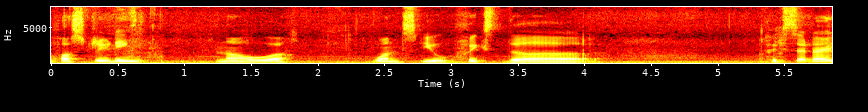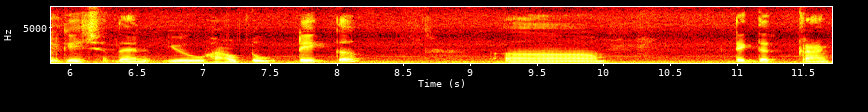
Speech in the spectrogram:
first reading now uh, once you fix the fix the dial gauge then you have to take the uh, take the crank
